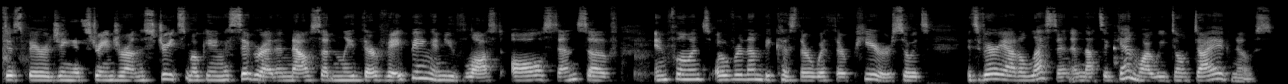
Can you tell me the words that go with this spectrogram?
disparaging a stranger on the street smoking a cigarette and now suddenly they're vaping and you've lost all sense of influence over them because they're with their peers. So it's it's very adolescent and that's again why we don't diagnose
